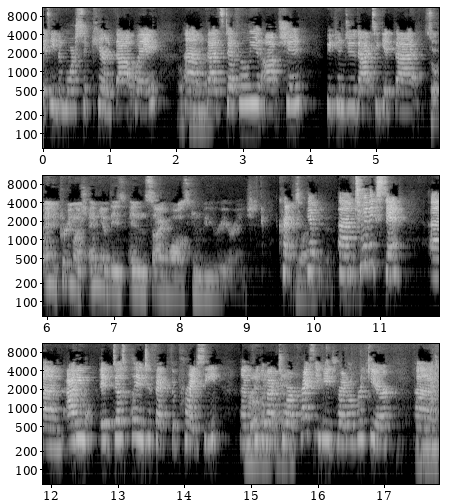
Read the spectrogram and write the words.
it's even more secure that way. Okay. Um, that's definitely an option. We can do that to get that So any pretty much any of these inside walls can be rearranged. correct. Yep. Um, to an extent, um, adding it does play into effect the pricing. Um, if we go back to our pricing page right over here, um,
